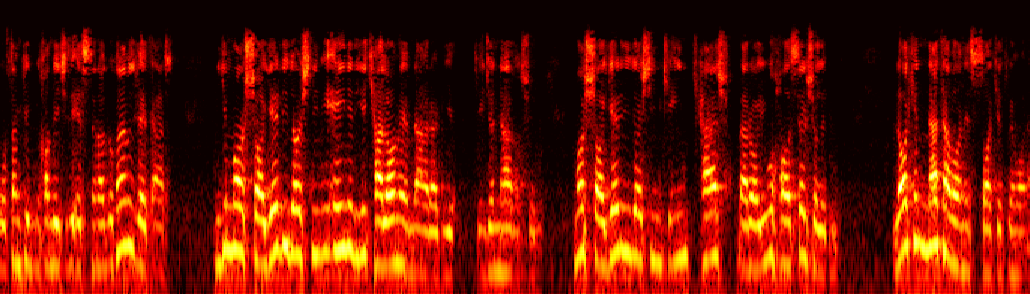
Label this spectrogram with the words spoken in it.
گفتم که می‌خوام به چیزی استناد بکنم این قطعه است. میگه ما شاگردی داشتیم این عین دیگه کلام ابن عربیه که اینجا نقل شده. ما شاگردی داشتیم که این کشف برای او حاصل شده بود. لکن نتوانست ساکت بماند.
